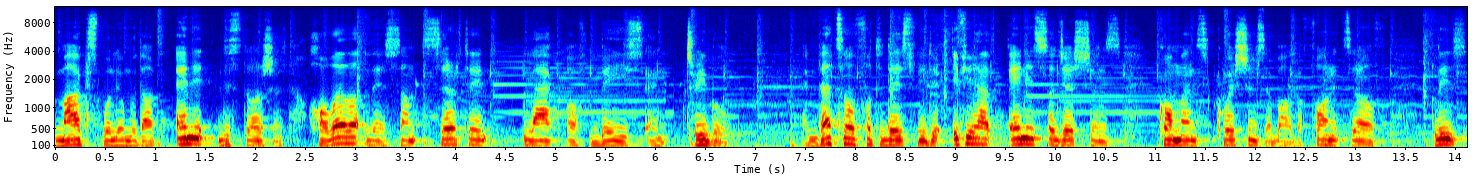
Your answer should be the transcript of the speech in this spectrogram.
max volume without any distortion. However, there's some certain lack of bass and treble. And that's all for today's video. If you have any suggestions, comments, questions about the phone itself, please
